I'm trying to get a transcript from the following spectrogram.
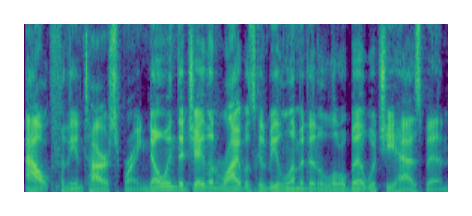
out for the entire spring, knowing that Jaylen Wright was going to be limited a little bit, which he has been,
